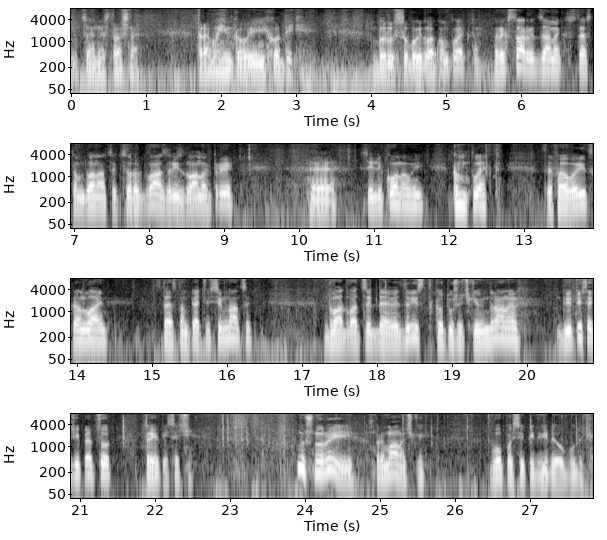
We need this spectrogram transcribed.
Ну це не страшне. Треба інколи і ходити. Беру з собою два комплекти. Рексар від замок з тестом 1242, зріз 203. Е, силіконовий комплект. Це фаворит Scanline з тестом 518. 2,29 зріст, катушечки Windrunner 2500 3000. Ну, шнури і приманочки в описі під відео будуть.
